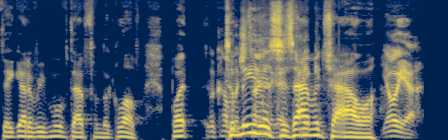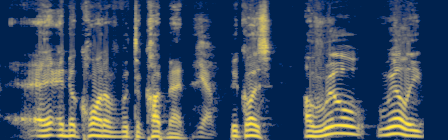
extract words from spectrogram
they got to remove that from the glove. But to me, this is amateur hour. Oh yeah, in the corner with the cut man. Yeah. Because a real, really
